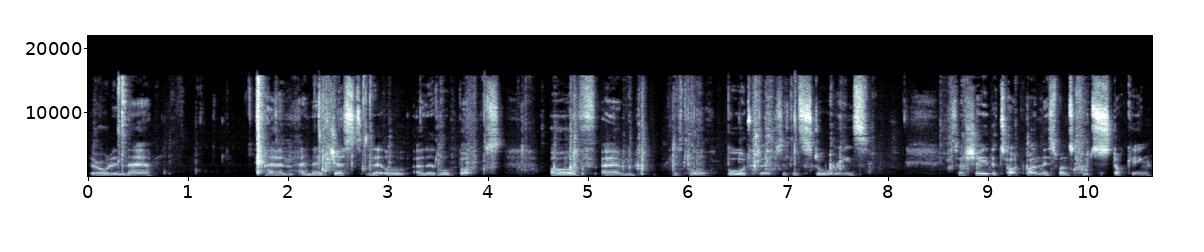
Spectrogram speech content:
They're all in there. Um, and they're just little a little box of um, little board books, little stories. So I'll show you the top one. This one's called Stocking.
